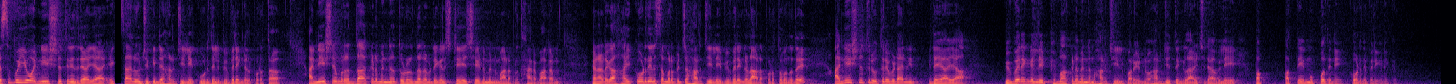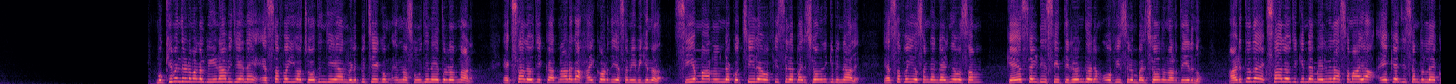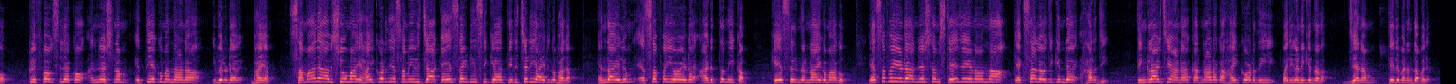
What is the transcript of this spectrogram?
S F I അന്വേഷണത്തിനെതിരായ എക്സാലോജിക്കിന്റെ ഹർജിയിലെ കൂടുതൽ വിവരങ്ങൾ പുറത്ത്. അന്വേഷണം റദ്ദാക്കണമെന്ന് തുടർ നടപടികൾ സ്റ്റേ ചെയ്യണമെന്നുമാണ് പ്രധാന വാദം. കർണാടക ഹൈക്കോടതിയിൽ സമർപ്പിച്ച ഹർജിയിലെ വിവരങ്ങളാണ് പുറത്തുവന്നത്. അന്വേഷണത്തിന് ഉത്തരവിടാൻ ഇടയായ വിവരങ്ങൾ ലഭ്യമാക്കണമെന്നും ഹർജിയിൽ പറയുന്നു. ഹർജി തിങ്കളാഴ്ച രാവിലെ പത്തേ മുപ്പതിന് കോടതി പരിഗണിക്കും. മുഖ്യമന്ത്രിയുടെ മകൾ വീണ വിജയനെ എസ് എഫ് ഐ ഒ ചോദ്യം ചെയ്യാൻ വിളിപ്പിച്ചേക്കും എന്ന സൂചനയെ തുടർന്നാണ് എക്സാലോജി കർണാടക ഹൈക്കോടതിയെ സമീപിക്കുന്നത്. സി എം ആർ എല്ലിന്റെ കൊച്ചിയിലെ ഓഫീസിലെ പരിശോധനയ്ക്ക് പിന്നാലെ എസ് എഫ് ഐ ഒ സംഘം കഴിഞ്ഞ ദിവസം K S I D C Thiruvananthapuram ഓഫീസിലും പരിശോധന നടത്തിയിരുന്നു. അടുത്തത് എക്സാലോജിക്കിന്റെ മേൽവിലാസമായ എ കെ ജി സെന്ററിലേക്കോ ക്ലിഫ് ഹൗസിലേക്കോ അന്വേഷണം എത്തിയേക്കുമെന്നാണ് ഇവരുടെ ഭയം. സമാന ആവശ്യവുമായി ഹൈക്കോടതിയെ സമീപിച്ച കെ എസ് ഐ ഡി സിക്ക് തിരിച്ചടിയായിരുന്നു ഫലം. എന്തായാലും എസ് എഫ് ഐ ഒയുടെ അടുത്ത നീക്കം കേസിൽ നിർണായകമാകും. എസ് എഫ് ഐയുടെ അന്വേഷണം സ്റ്റേ ചെയ്യണമെന്ന എക്സാലോജിക്കിന്റെ ഹർജി. തിങ്കളാഴ്ചയാണ് കർണാടക ഹൈക്കോടതി പരിഗണിക്കുന്നത്. ജനം തിരുവനന്തപുരം.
